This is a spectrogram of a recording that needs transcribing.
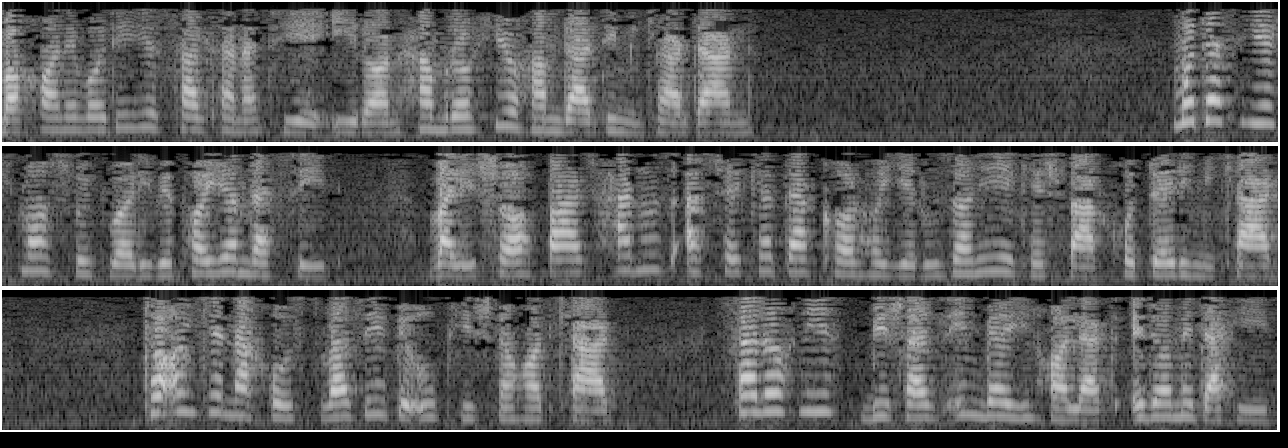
با خانواده سلطنتی ایران همراهی و همدردی می کردند. مدت یک ماه سوگواری به پایان رسید ولی شاه برج هنوز از شرکت در کارهای روزانه کشور خودداری می کرد تا آنکه نخست وزیر به او پیشنهاد کرد. صلاح نیست بیش از این به این حالت ادامه دهید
